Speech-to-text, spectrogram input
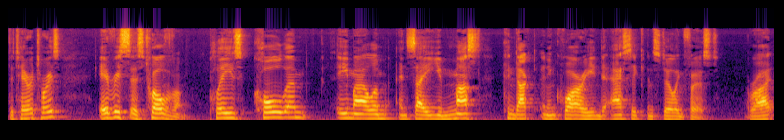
the territories. Every, there's 12 of them. Please call them, email them, and say you must conduct an inquiry into ASIC and Sterling first, right?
